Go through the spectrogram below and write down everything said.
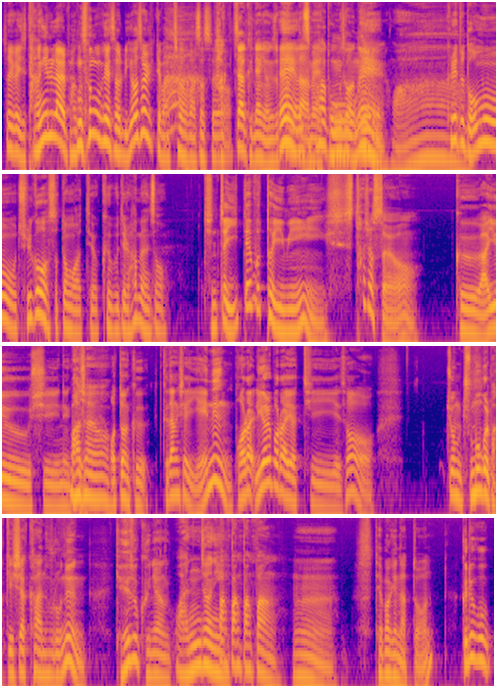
저희가 이제 당일날 방송국에서 리허설 때 맞춰 봤었어요. 각자 그냥 연습한 네, 다음에 연습하고, 동선을 네. 와. 그래도 너무 즐거웠었던 것 같아요. 그 무대를 하면서. 진짜 이때부터 이미 스타셨어요. 그 아이유 씨는 그 맞아요. 어떤 그, 그 당시에 예능, 버라, 리얼 버라이어티에서 좀 주목을 받기 시작한 후로는 계속 그냥 완전히 빵빵빵빵, 음, 대박이 났던. 그리고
